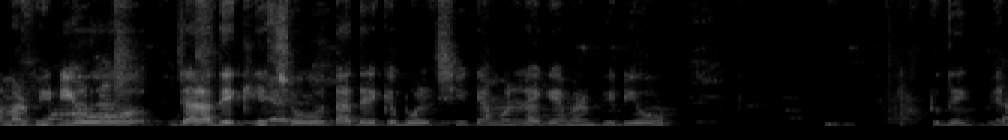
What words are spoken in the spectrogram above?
আমার ভিডিও যারা দেখেছ তাদেরকে বলছি কেমন লাগে আমার ভিডিও? একটু দেখবেন।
